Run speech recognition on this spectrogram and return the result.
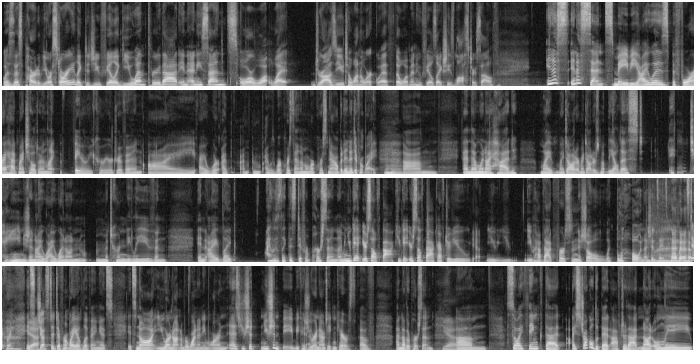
was this part of your story? Like, did you feel like you went through that in any sense, or what? What draws you to want to work with the woman who feels like she's lost herself? In a in a sense, maybe I was before I had my children, like very career driven. I I work I I'm, i was workhorse then. I'm a workhorse now, but in a different way. Mm-hmm. Um, and then when I had my my daughter, my daughter's the eldest it changed and I, I went on maternity leave and and I like I was like this different person. I mean, you get yourself back. You get yourself back after you yeah. you you you have that first initial like blow. And I shouldn't say it's blow, but it's different. It's yeah. just a different way of living. It's it's not you are not number one anymore, and as you should you shouldn't be because yeah. you are now taking care of of another person. Yeah. Um. So I think that I struggled a bit after that, not only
